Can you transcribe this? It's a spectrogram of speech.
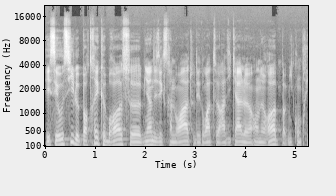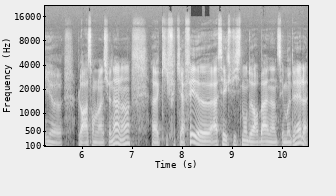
Et c'est aussi le portrait que brossent bien des extrêmes droites ou des droites radicales en Europe, y compris le Rassemblement national, hein, qui, a fait assez explicitement de Orban un de ses modèles.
